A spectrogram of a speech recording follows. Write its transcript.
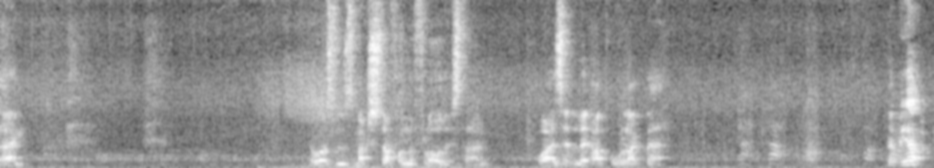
Dang. There wasn't as much stuff on the floor this time. Why is it lit up all like that? Let me up!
